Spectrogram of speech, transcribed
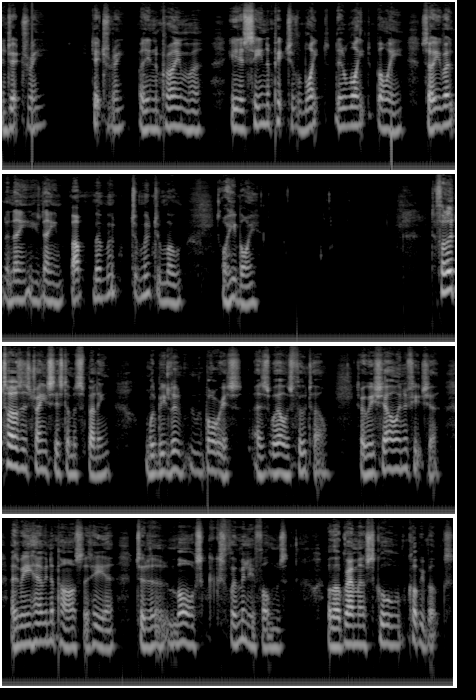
in dictionary, but in the primer he had seen a picture of a white little white boy, so he wrote the name his name, Bab Mutumutumo, or he boy. To follow Tarzan's strange system of spelling would be laborious as well as futile, so we shall in the future as we have in the past, adhere to the more familiar forms of our grammar school copybooks.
